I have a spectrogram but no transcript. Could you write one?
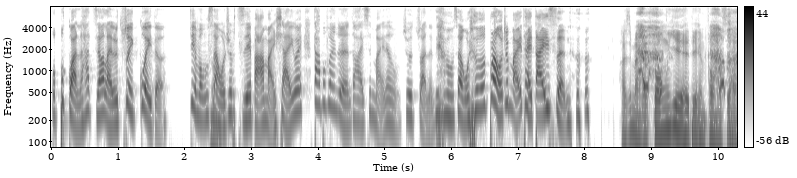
我不管了，他只要来了最贵的电风扇，我就直接把它买下。因为大部分的人都还是买那种就是转的电风扇，我就说不然我就买一台戴森，还是买个工业电风扇，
